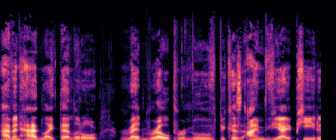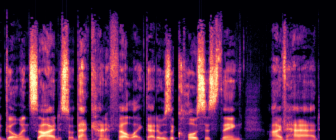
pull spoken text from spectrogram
I haven't had like that little red rope removed because I'm VIP to go inside. So that kind of felt like that. It was the closest thing I've had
